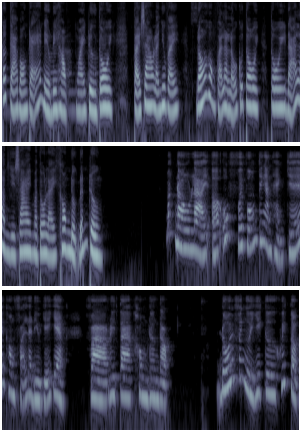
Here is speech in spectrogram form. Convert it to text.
Tất cả bọn trẻ đều đi học ngoại trừ tôi. Tại sao lại như vậy? Đó không phải là lỗi của tôi. Tôi đã làm gì sai mà tôi lại không được đến trường. Bắt đầu lại ở Úc với vốn tiếng Anh hạn chế không phải là điều dễ dàng và Rita không đơn độc. Đối với người di cư khuyết tật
